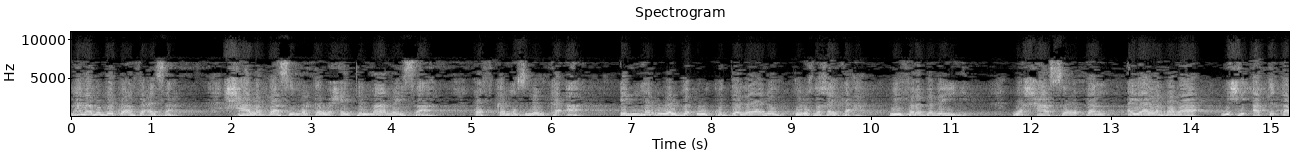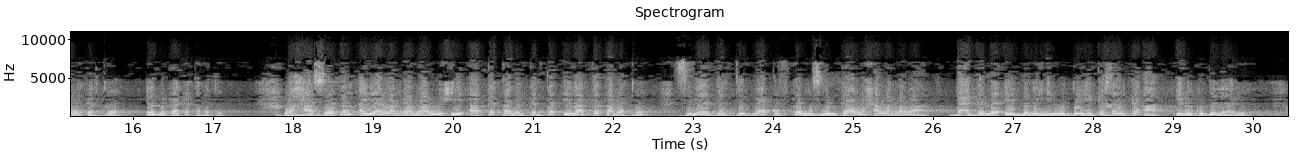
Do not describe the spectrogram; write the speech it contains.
Macnaha adun bay ku anfacaysaa? Xaaladdaasi marka waxay tilmaamaysaa qofka muslimka ah in mar walba uu ku dadaalo duruqda khayrka ah. Way fara badan yihiin. Waxaasoo dhan ayaa la rabaa wixii aad ka qaban karto inaad markaa ka qabato waxaasoo dhan ayaa la rabaa wixii aad ka qaban karta inaad ka qabato. Sidaa darteed baa qofka muslimkaa waxaa la rabaa bacdamaa ay badan yihiin waddooyinka khayrka ah inuu ku dadaalo.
